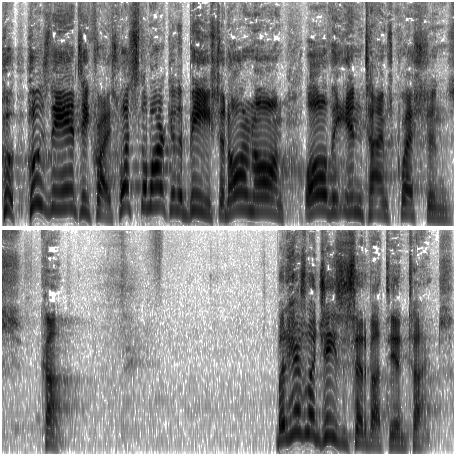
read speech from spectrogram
Who, who's the Antichrist? What's the mark of the beast? And on and on, all the end times questions come. But here's what Jesus said about the end times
